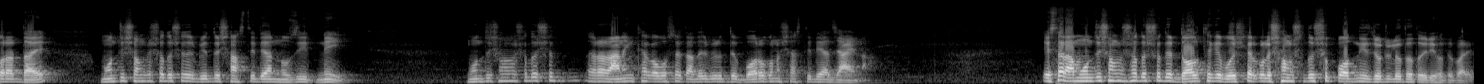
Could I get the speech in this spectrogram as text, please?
করার দায়ে মন্ত্রী সংসদ সদস্যদের বিরুদ্ধে শাস্তি দেওয়ার নজির নেই। মন্ত্রী সংসদ সদস্যরা রানিং থাকা অবস্থায় তাদের বিরুদ্ধে বড় কোনো শাস্তি দেওয়া যায় না। এছাড়া মন্ত্রী সংসদ সদস্যদের দল থেকে বহিষ্কার করলে সংসদ সদস্য পদ নিয়ে জটিলতা তৈরি হতে পারে।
